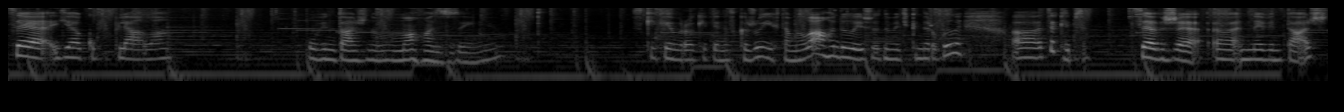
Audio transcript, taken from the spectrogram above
Це я купляла у вінтажному магазині. Скільки їм років я не скажу, їх там і лагодили, і що з ними тільки не робили. Це кліпси. Це вже е, не вінтаж,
